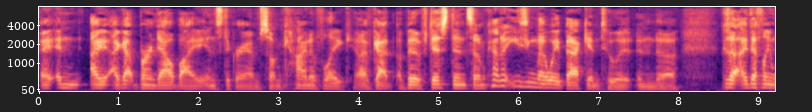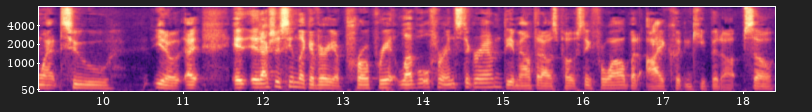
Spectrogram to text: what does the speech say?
and I I got burned out by Instagram, so I'm kind of like I've got a bit of distance, and I'm kind of easing my way back into it, and because uh, I, I definitely went too you know, I, it it actually seemed like a very appropriate level for Instagram, the amount that I was posting for a while, but I couldn't keep it up. So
